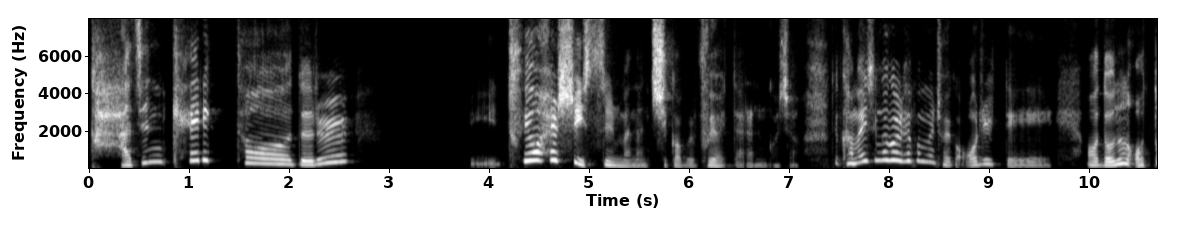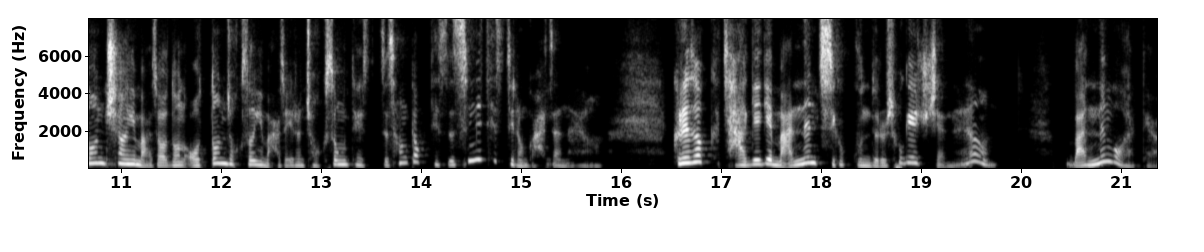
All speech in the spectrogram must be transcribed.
가진 캐릭터들을 이 투여할 수 있을 만한 직업을 부여했다라는 거죠. 근데 가만히 생각을 해 보면 저희가 어릴 때 어 "너는 어떤 취향이 맞아. 넌 어떤 적성이 맞아." 이런 적성 테스트, 성격 테스트, 심리 테스트 이런 거 하잖아요. 그래서 그 자기에게 맞는 직업군들을 소개해 주잖아요. 맞는 것 같아요.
